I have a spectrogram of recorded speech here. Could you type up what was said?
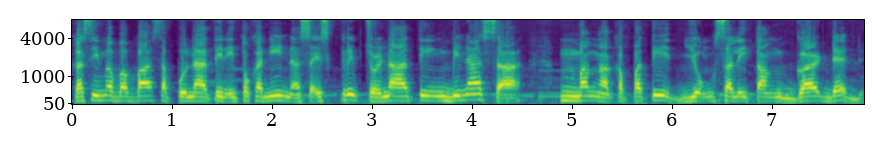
kasi mababasa po natin ito kanina sa scripture na ating binasa, mga kapatid, yung salitang guarded.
